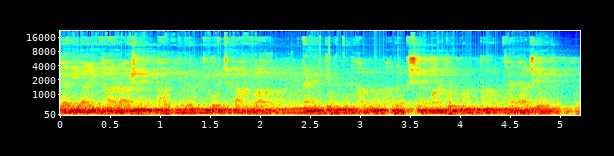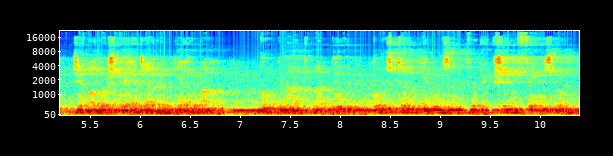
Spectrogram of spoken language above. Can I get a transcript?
દરિયાઈ ખારાશને આપત્તિ અચકાવવા અને તીર્થધામોના રક્ષણ માટે પણ કામ થયા છે. જેમાં વર્ષ બે હજાર અગિયારમાં ગોપનાથ મંદિર coastal erosion protection phase one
